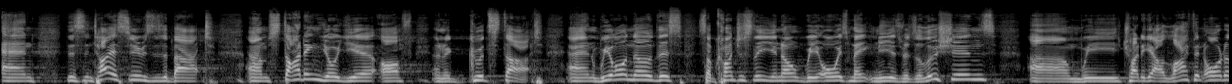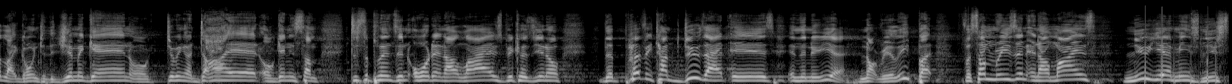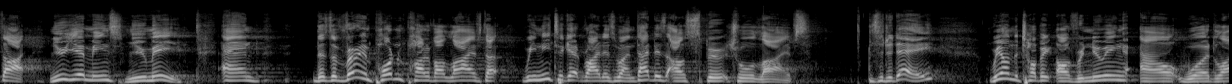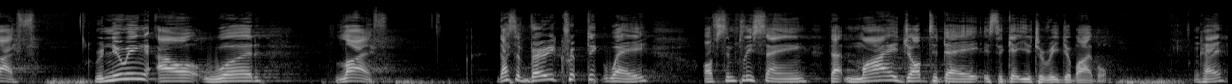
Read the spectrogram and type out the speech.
And this entire series is about um, starting your year off on a good start. And we all know this subconsciously. You know, we always make New Year's resolutions. Um, we try to get our life in order, like going to the gym again, or doing a diet, or getting some disciplines in order in our lives, because, you know, the perfect time to do that is in the new year. Not really, but for some reason in our minds, new year means new start. New year means new me. And there's a very important part of our lives that we need to get right as well, and that is our spiritual lives. So today, we're on the topic of renewing our word life. Renewing our word life. That's a very cryptic way of simply saying that my job today is to get you to read your Bible. Okay?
